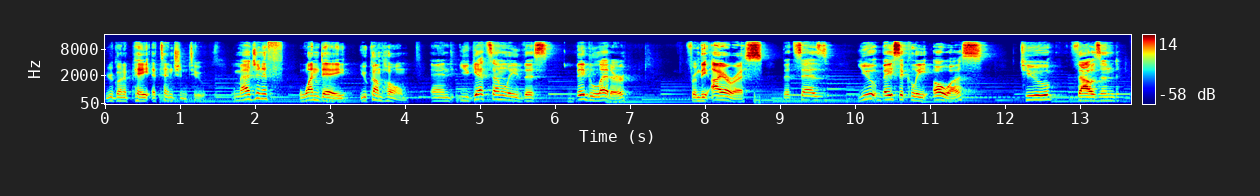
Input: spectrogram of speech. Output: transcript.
you're going to pay attention to. Imagine if one day you come home and you get suddenly this big letter from the IRS that says you basically owe us $2,000.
